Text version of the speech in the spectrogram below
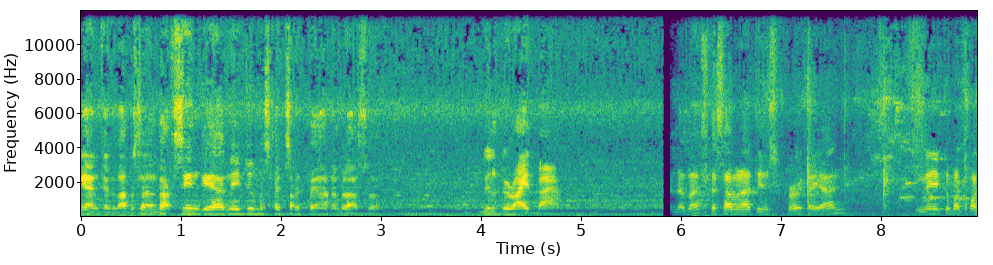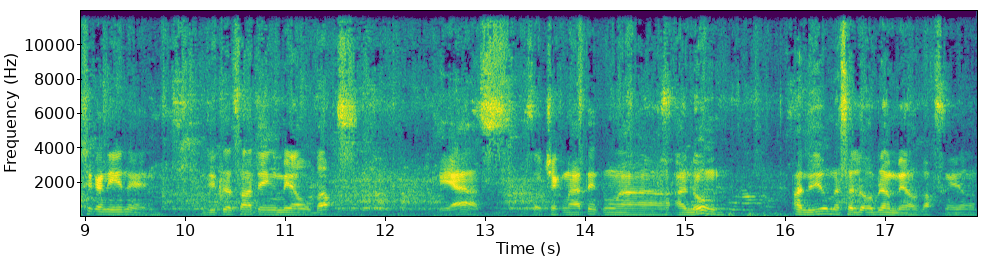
yan, katatapos lang ng vaccine, kaya medyo mas sakit pa yung aking braso. We'll be right back. Labas, kasama natin si Kurt, ayan. May tumato kasi kanina eh. Dito sa ating mailbox. Yes. So, check natin kung ah, anong ano yung nasa loob ng mailbox ngayon.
